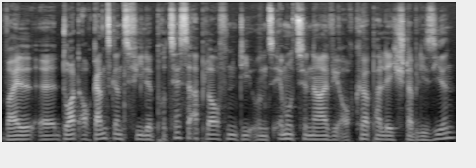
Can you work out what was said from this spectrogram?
Weil äh, dort auch ganz, ganz viele Prozesse ablaufen, die uns emotional wie auch körperlich stabilisieren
